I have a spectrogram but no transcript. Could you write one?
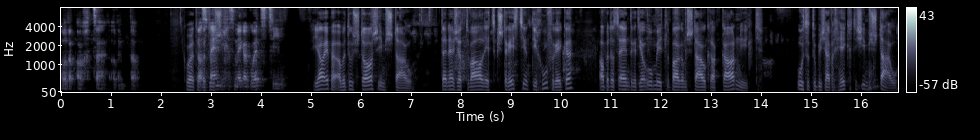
oder 18 an dem Tag. Gut, das fände ich ein mega gutes Ziel. Ja, eben, aber du stehst im Stau. Dann hast du ja die Wahl, jetzt gestresst sein und dich aufregen, aber das ändert ja unmittelbar am Stau gerade gar nichts. Außer du bist einfach hektisch im Stau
